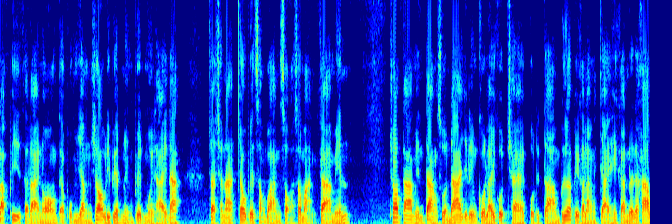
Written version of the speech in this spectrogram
รักพี่เสียดายน้อง แต่ผมยังชอบที่เพชรหนึ่งเพชรมวยไทยนะ จะชนะเจ้าเพชรสังวานสอสมานกาเมนชอบตามเห็นต่างส่วนได้ อย่าลืมกดไลค์กดแชร์กดติดตามเพื่อเป็นกำลังใจให้กันด้วยนะครับ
